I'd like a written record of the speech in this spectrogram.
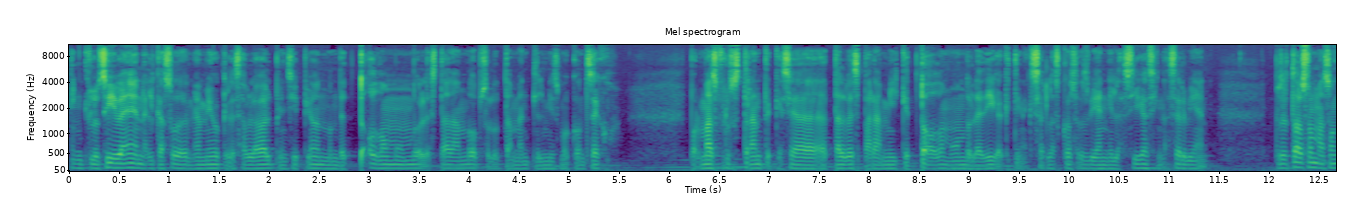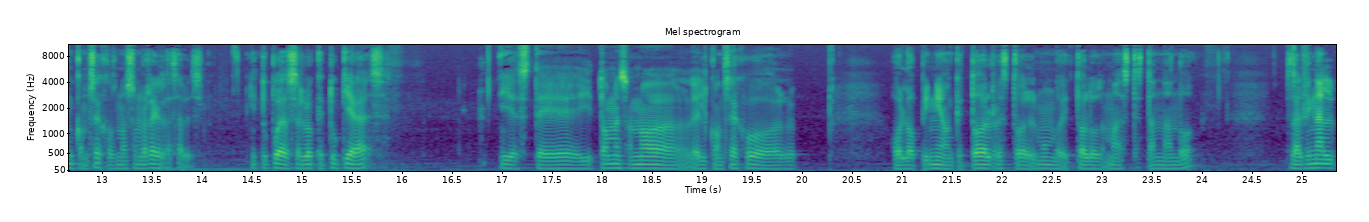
Inclusive en el caso de mi amigo que les hablaba al principio, en donde todo el mundo le está dando absolutamente el mismo consejo. Por más frustrante que sea tal vez para mí que todo el mundo le diga que tiene que hacer las cosas bien y las siga sin hacer bien, pues de todas formas son consejos, no son reglas, ¿sabes? Y tú puedes hacer lo que tú quieras, y este y tomes o no el consejo o, la opinión que todo el resto del mundo y todos los demás te están dando, pues al final,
